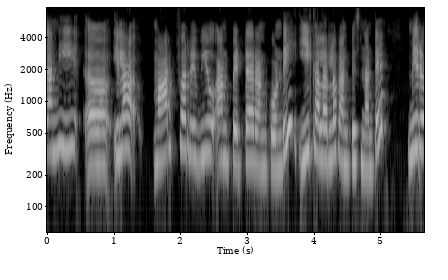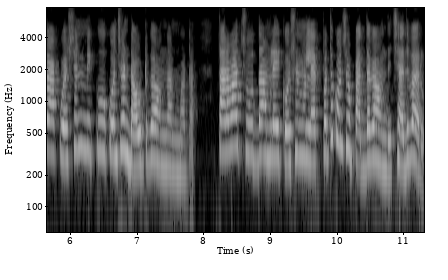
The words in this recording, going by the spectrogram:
దాన్ని ఇలా మార్క్ ఫర్ రివ్యూ అని పెట్టారు అనుకోండి ఈ కలర్లో కనిపిస్తుంది అంటే మీరు ఆ క్వశ్చన్ మీకు కొంచెం డౌట్గా ఉందన్నమాట. తర్వాత చూద్దాంలే ఈ క్వశ్చన్ లేకపోతే కొంచెం పెద్దగా ఉంది చదివారు.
